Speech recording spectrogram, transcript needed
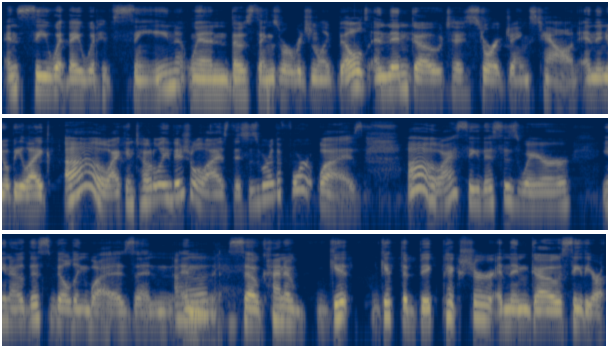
and see what they would have seen when those things were originally built, and then go to historic Jamestown, and then you'll be like, oh, I can totally visualize. This is where the fort was. Oh, I see. This is where you know this building was, and and so kind of get get the big picture, and then go see the ar-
